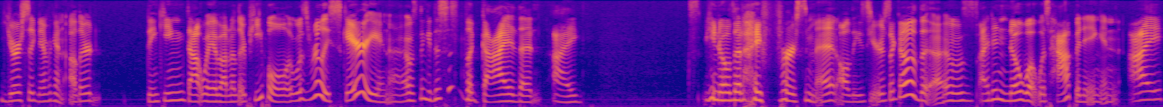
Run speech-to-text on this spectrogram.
your significant other thinking that way about other people, it was really scary and I was thinking this is the guy that I you know that I first met all these years ago that I was I didn't know what was happening and I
